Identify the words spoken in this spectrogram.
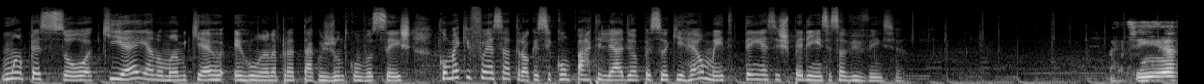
uma pessoa que é Yanomami, que é Erruana para estar junto com vocês. Como é que foi essa troca, esse compartilhar de uma pessoa que realmente tem essa experiência, essa vivência? Martinha,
